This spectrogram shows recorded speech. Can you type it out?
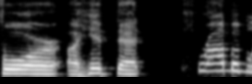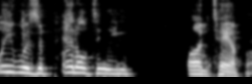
for a hit that probably was a penalty on Tampa,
